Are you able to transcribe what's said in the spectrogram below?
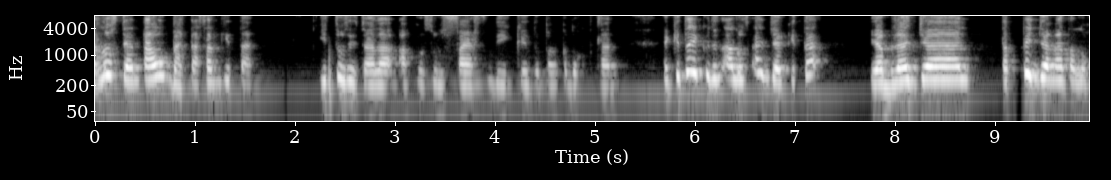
arus dan tahu batasan kita. Itu sih cara aku survive di kehidupan kedokteran. Ya kita ikutin arus aja, kita ya belajar, tapi jangan terlalu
